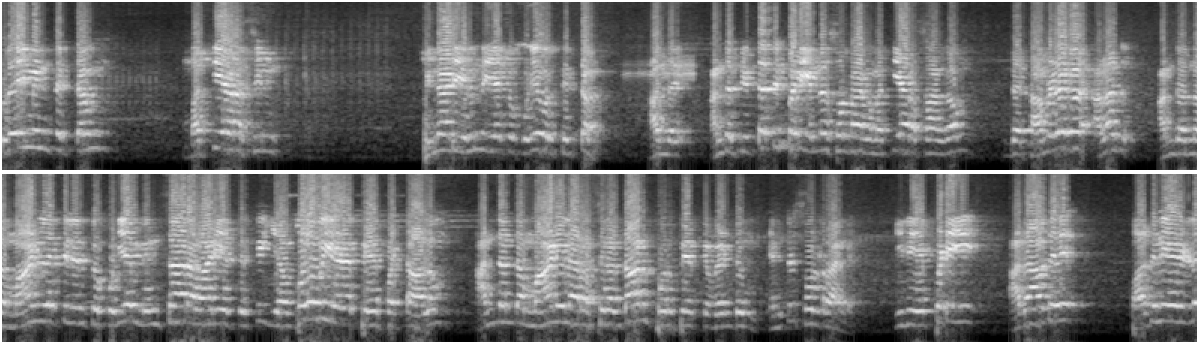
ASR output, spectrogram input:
உதய் மின் திட்டம் மத்திய அரசின் பின்னாடி இருந்து இயக்கக்கூடிய ஒரு திட்டம். அந்த அந்த திட்டத்தின்படி என்ன சொல்றாங்க மத்திய அரசாங்கம்? இந்த தமிழக அதாவது அந்தந்த மாநிலத்தில் இருக்கக்கூடிய மின்சார வாரியத்திற்கு எவ்வளவு இழப்பு ஏற்பட்டாலும் அந்தந்த மாநில அரசுகள் தான் பொறுப்பேற்க வேண்டும் என்று சொல்றாங்க. இது எப்படி? அதாவது பதினேழுல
